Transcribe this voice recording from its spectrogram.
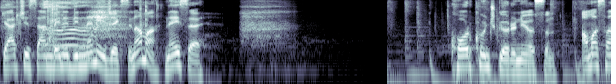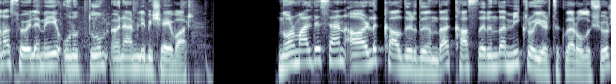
Gerçi sen beni dinlemeyeceksin ama neyse. Korkunç görünüyorsun. Ama sana söylemeyi unuttuğum önemli bir şey var. Normalde sen ağırlık kaldırdığında kaslarında mikro yırtıklar oluşur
